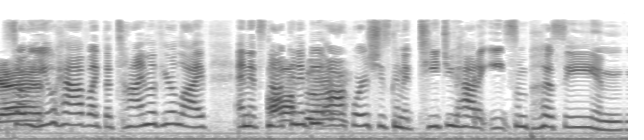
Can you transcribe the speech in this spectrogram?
Yes. So you have like the time of your life, and it's not going to be awkward. She's going to teach you how to eat some pussy, and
